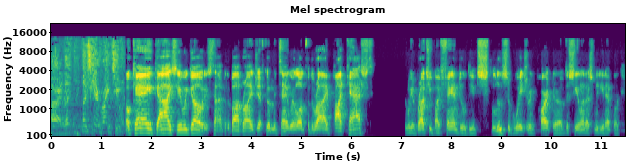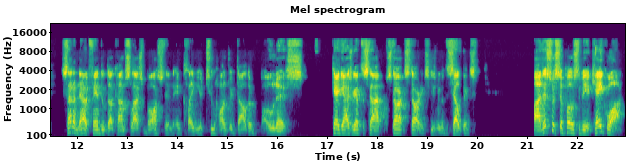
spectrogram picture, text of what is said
All right, let, let's get right to it. Okay, guys, here we go. It is time for the Bob Ryan, Jeff Goodman, Tango Along for the Ride podcast. We are brought to you by FanDuel, the exclusive wagering partner of the CLNS Media Network. Sign up now at fanduel.com slash Boston and claim your $200 bonus. Okay, guys, we have to stop, start, start, excuse me, with the Celtics. Uh, this was supposed to be a cakewalk.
